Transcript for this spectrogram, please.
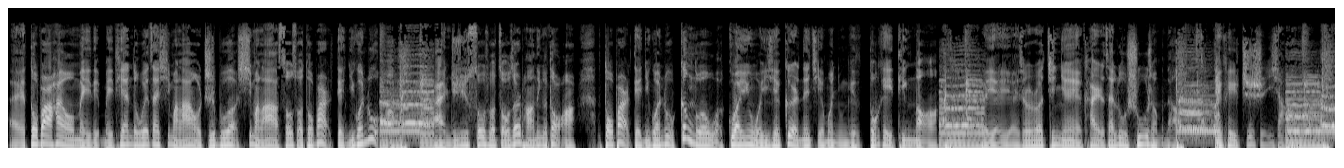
哎，豆瓣还有每每天都会在喜马拉雅直播，喜马拉雅搜索豆瓣，点击关注啊。哎，你就去搜索走字旁那个豆啊，豆瓣点击关注，更多我关于我一些个人的节目，你们都可以听到啊。也也就是说，今年也开始在录书什么的，也可以支持一下啊。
